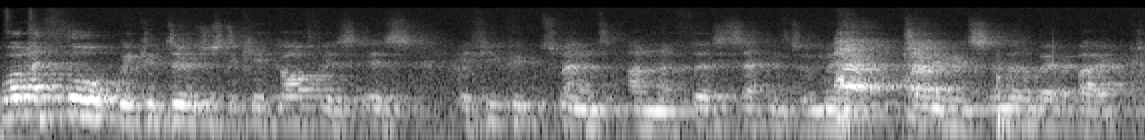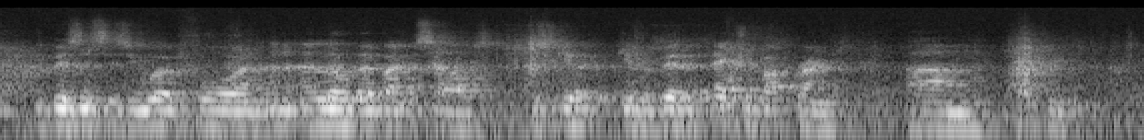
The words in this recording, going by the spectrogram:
What I thought we could do just to kick off is, is if you could spend, I don't know, 30 seconds to a minute telling us a little bit about the businesses you work for and, and a little bit about yourselves, just to give, give a bit of extra background. Um,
